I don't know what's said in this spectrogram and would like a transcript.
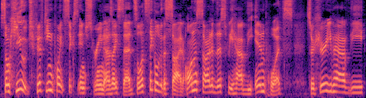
So huge, 15.6 inch screen, as I said. So let's take a look at the side. On the side of this, we have the inputs. So here you have the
